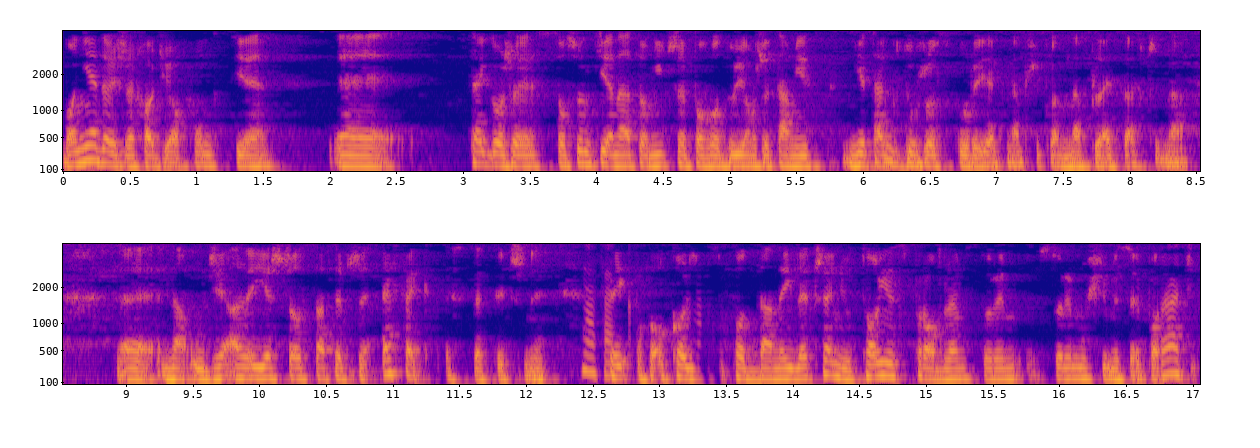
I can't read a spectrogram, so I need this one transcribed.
Bo nie dość, że chodzi o funkcję e, tego, że stosunki anatomiczne powodują, że tam jest nie tak dużo skóry, jak na przykład na plecach czy na E, na udzie, ale jeszcze ostateczny efekt estetyczny no tak. tej, w okolicy poddanej leczeniu. To jest problem, z którym, z którym musimy sobie poradzić.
